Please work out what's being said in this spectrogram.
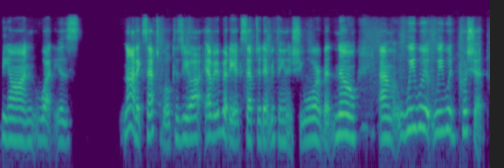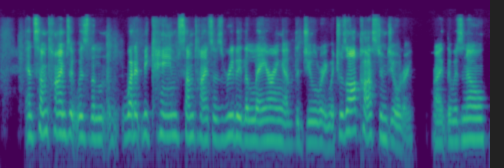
beyond what is not acceptable because you everybody accepted everything that she wore but no um, we would we would push it and sometimes it was the what it became sometimes was really the layering of the jewelry which was all costume jewelry right there was no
